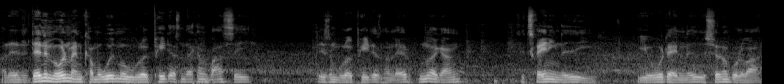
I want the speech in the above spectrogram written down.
Og denne, denne målmand kommer ud mod Ulrik Petersen, der kan man bare se det, som Ulrik Petersen har lavet 100 gange til træning nede i, i Ådalen, nede ved Sønder Boulevard.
